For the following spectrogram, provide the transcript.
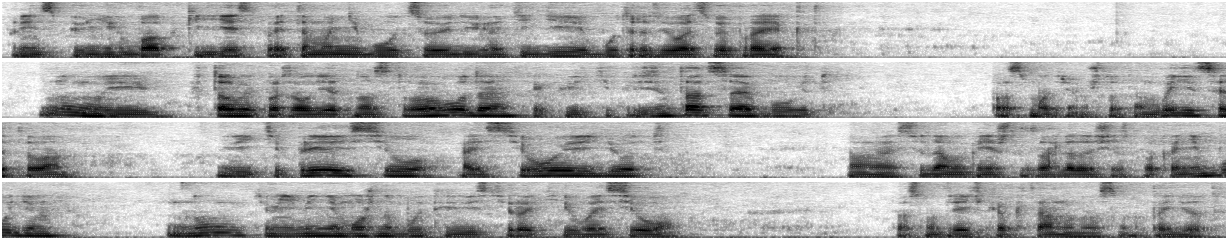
в принципе у них бабки есть, поэтому они будут свою двигать идею, будут развивать свой проект. Ну и второй квартал 2019 года, как видите, презентация будет. Посмотрим, что там выйдет с этого. Видите, при ICO, ICO идет. А, сюда мы, конечно, заглядывать сейчас пока не будем. Ну, тем не менее, можно будет инвестировать и в ICO. Посмотреть, как там у нас он пойдет.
